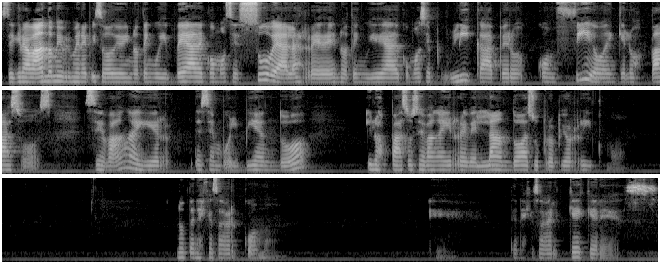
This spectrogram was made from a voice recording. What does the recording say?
estoy grabando mi primer episodio y no tengo idea de cómo se sube a las redes, no tengo idea de cómo se publica, pero confío en que los pasos se van a ir desenvolviendo y los pasos se van a ir revelando a su propio ritmo. No tenés que saber cómo. Tenés que saber qué querés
